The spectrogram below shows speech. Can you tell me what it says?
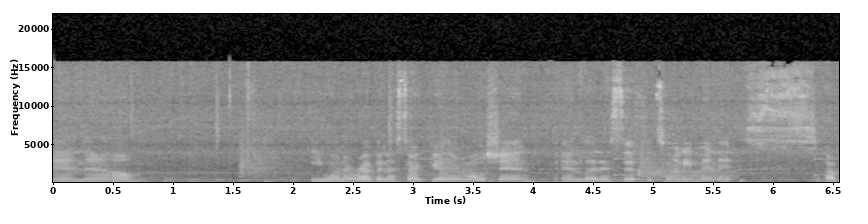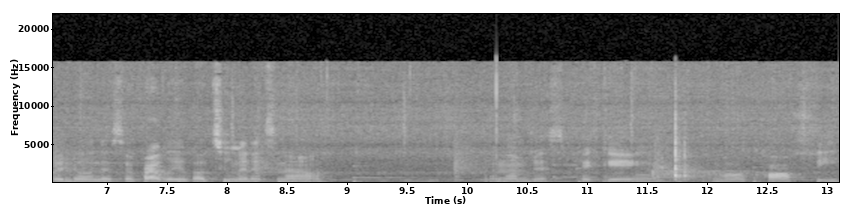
And now you want to rub in a circular motion and let it sit for 20 minutes. I've been doing this for probably about two minutes now. And I'm just picking more coffee.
